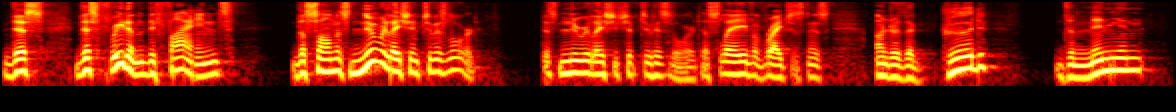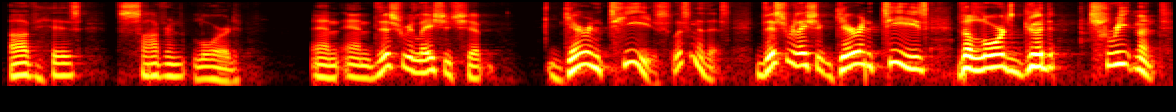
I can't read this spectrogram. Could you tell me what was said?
This, this freedom defines the psalmist's new relation to his Lord, this new relationship to his Lord, a slave of righteousness under the good dominion of his sovereign Lord. And, and this relationship guarantees, listen to this, this relationship guarantees the Lord's good treatment.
